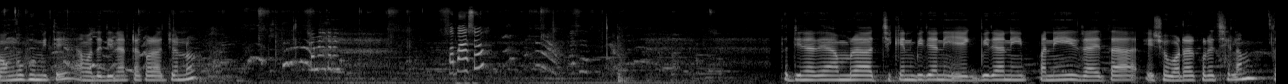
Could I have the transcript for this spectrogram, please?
বঙ্গভূমিতে আমাদের ডিনারটা করার জন্য। তো ডিনারে আমরা চিকেন বিরিয়ানি, এগ বিরিয়ানি, পানির, রায়তা এসব অর্ডার করেছিলাম। তো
